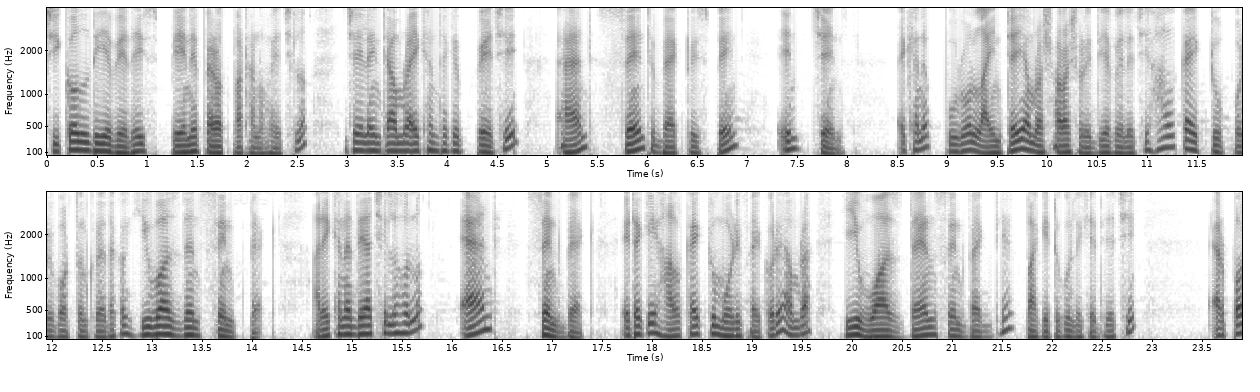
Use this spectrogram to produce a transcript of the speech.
শিকল দিয়ে বেঁধে স্পেনে ফেরত পাঠানো হয়েছিল। যে লাইনটা আমরা এখান থেকে পেয়েছি and sent back to Spain in chains এখানে পুরো লাইনটাই আমরা সরাসরি দিয়ে ফেলেছি। হালকা একটু পরিবর্তন করে দেখো হি ওয়াজ দেন সেন্ট ব্যাক আর এখানে দেয়া ছিল হলো অ্যান্ড সেন্ট ব্যাক এটাকে হালকা একটু মডিফাই করে আমরা হি ওয়াজ দেন সেন্ট ব্যাক দিয়ে বাকিটুকু লিখে দিয়েছি। এরপর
